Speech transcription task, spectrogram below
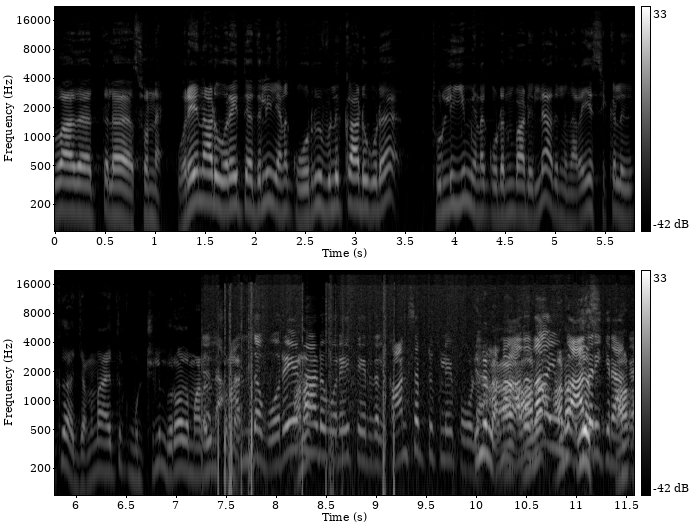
விவாதத்தில் சொன்னேன். ஒரே நாடு ஒரே தேர்தலில் எனக்கு ஒரு விழுக்காடு கூட துளியும் எனக்கு உடன்பாடு இல்லை. அதில் நிறைய சிக்கல் இருக்குது அது ஜனநாயகத்துக்கு முற்றிலும் விரோதமானதுன்னு சொன்னேன் அந்த ஒரே நாடு ஒரே தேர்தல் கான்செப்டுக்குள்ளே yes, ஆதரிக்கிறாங்க.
